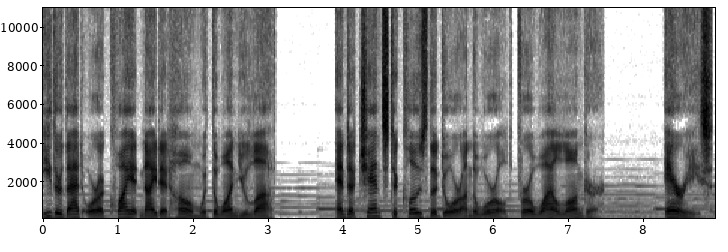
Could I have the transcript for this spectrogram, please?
Either that or a quiet night at home with the one you love. And a chance to close the door on the world, for a while longer. Aries.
